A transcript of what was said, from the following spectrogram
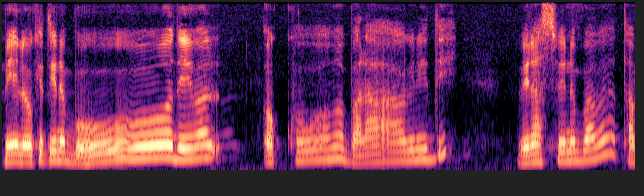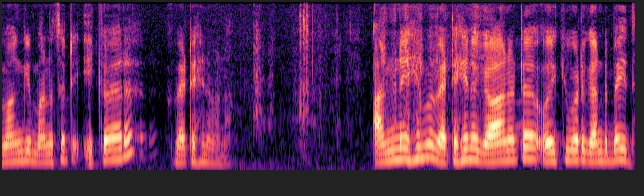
මේ ලෝකෙ තියෙන බොහෝ දේවල් ඔක්කෝම බලාගෙනනිද්දි වෙනස් වෙන බව තමන්ගේ මනසට එකවර වැටහෙනවනම්. අන්න එහෙම වැටහෙන ගානට ඔය කිවට ගණඩ බයිද?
